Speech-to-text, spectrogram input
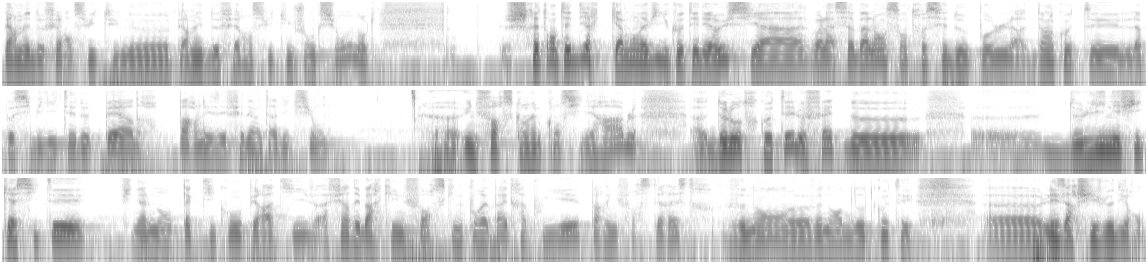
permette de faire ensuite une, de faire ensuite une jonction. Donc, je serais tenté de dire qu'à mon avis, du côté des Russes, il y a, voilà, ça balance entre ces deux pôles-là. D'un côté, la possibilité de perdre par les effets d'interdiction euh, une force quand même considérable. Euh, de l'autre côté, le fait de, euh, de l'inefficacité finalement tactico-opérative à faire débarquer une force qui ne pourrait pas être appuyée par une force terrestre venant, venant de l'autre côté. les archives le diront.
